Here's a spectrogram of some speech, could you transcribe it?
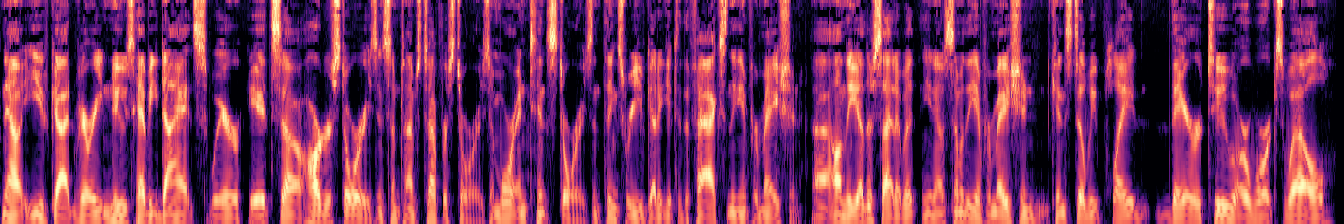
Now, you've got very news heavy diets where it's uh, harder stories and sometimes tougher stories and more intense stories and things where you've got to get to the facts and the information. Uh, on the other side of it, you know, some of the information can still be played there too or works well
